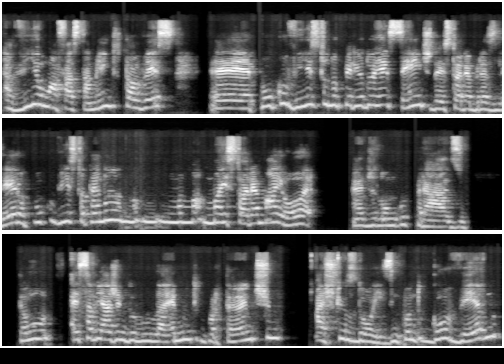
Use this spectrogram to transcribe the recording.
havia um afastamento, talvez é, pouco visto no período recente da história brasileira, ou pouco visto até numa história maior, né, de longo prazo. Então, essa viagem do Lula é muito importante. Acho que os dois, enquanto governo,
